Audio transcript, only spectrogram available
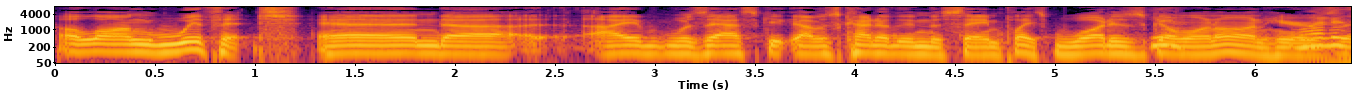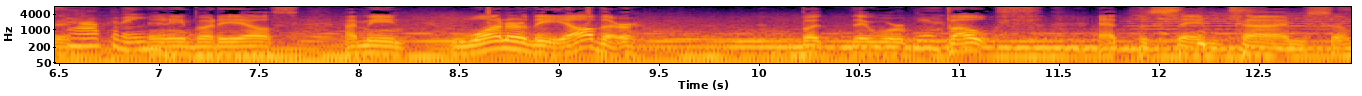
along with it. And uh, I was asking, I was kind of in the same place. What is going on here? What is there happening here? Anybody else? I mean, one or the other, but they were Yeah. both at the same time. So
